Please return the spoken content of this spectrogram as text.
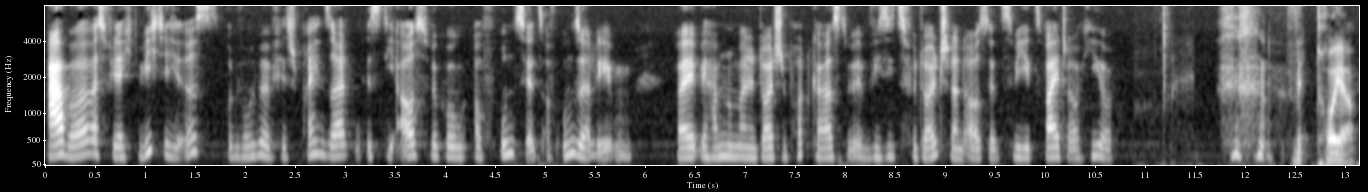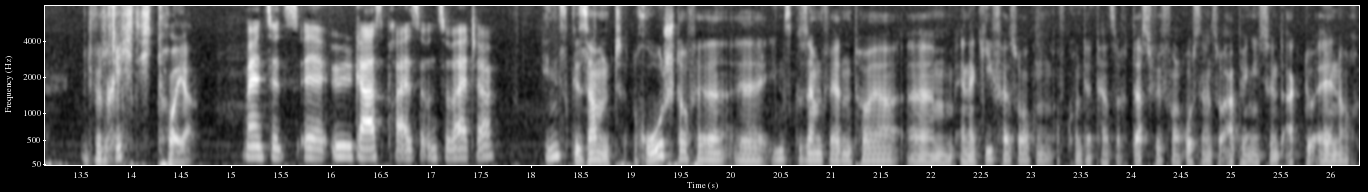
aber was vielleicht wichtig ist und worüber wir sprechen sollten, ist die Auswirkung auf uns jetzt, auf unser Leben. Weil wir haben nun mal einen deutschen Podcast. Wie sieht es für Deutschland aus jetzt? Wie geht's weiter hier? wird teuer. Wird richtig teuer. Meinst du jetzt äh, Öl, Gaspreise und so weiter? Insgesamt, Rohstoffe äh, insgesamt werden teuer. Ähm, Energieversorgung aufgrund der Tatsache, dass wir von Russland so abhängig sind, aktuell noch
